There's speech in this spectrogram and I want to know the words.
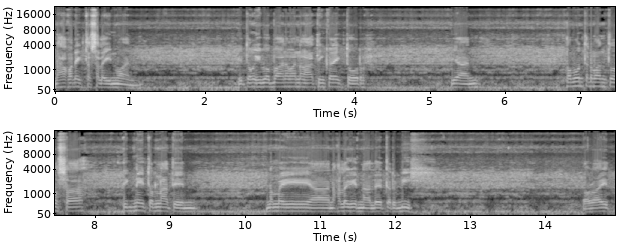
nakakonekta sa line 1. Itong ibaba naman ng ating connector yan papunta naman to sa ignitor natin na may ah, nakalagay na letter B. Alright.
